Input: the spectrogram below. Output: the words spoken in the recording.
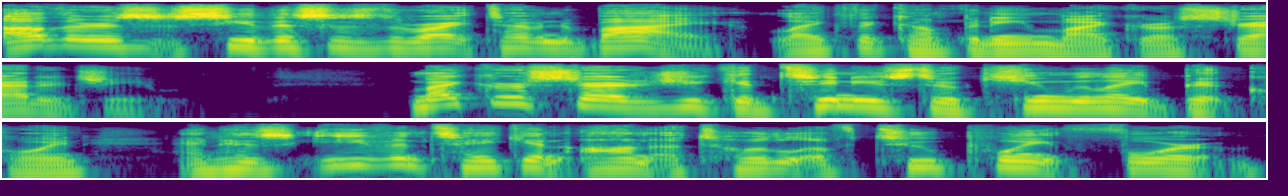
Others see this as the right time to buy, like the company MicroStrategy. MicroStrategy continues to accumulate Bitcoin and has even taken on a total of 2.4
